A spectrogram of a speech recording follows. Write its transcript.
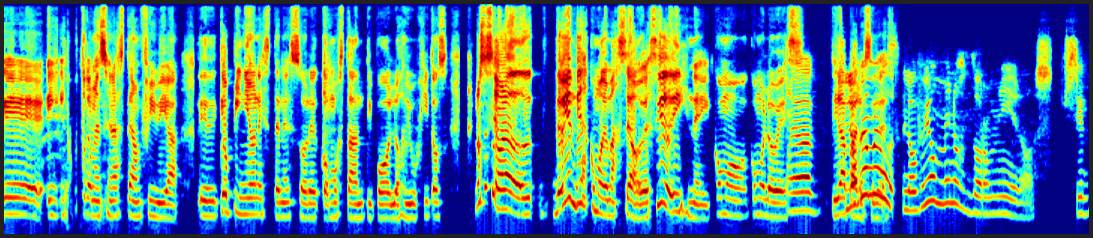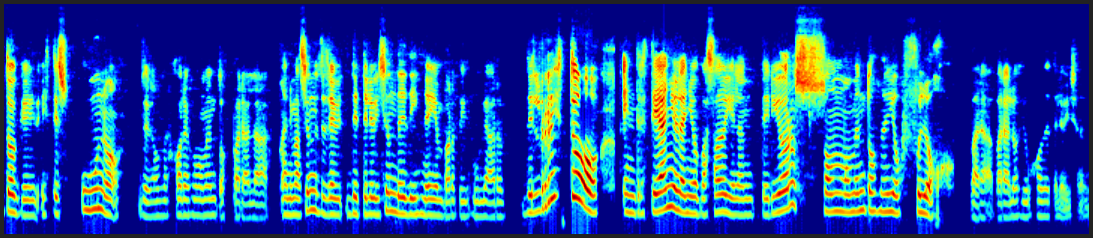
y, justo que mencionaste Anfibia, eh, ¿qué opiniones tenés sobre cómo están tipo los dibujitos? No sé si ahora, de hoy en día es como demasiado, decide Disney, ¿cómo, cómo lo ves? Uh, Tira los, veo los veo menos dormidos. Siento que este es uno de los mejores momentos para la animación de, de, televisión de Disney en particular. Del resto, entre este año, el año pasado y el anterior, son momentos medio flojos para, para los dibujos de televisión.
